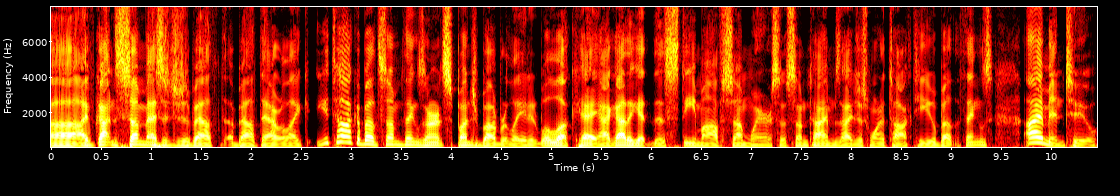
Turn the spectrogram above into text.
uh, I've gotten some messages about about that. We're like, you talk about some things that aren't SpongeBob related. Well, look, hey, I got to get this steam off somewhere. So sometimes I just want to talk to you about the things I'm into.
